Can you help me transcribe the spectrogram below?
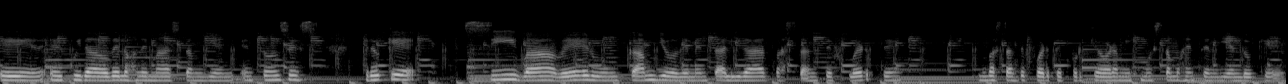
eh, el cuidado de los demás también. Entonces, creo que sí va a haber un cambio de mentalidad bastante fuerte, bastante fuerte porque ahora mismo estamos entendiendo que,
